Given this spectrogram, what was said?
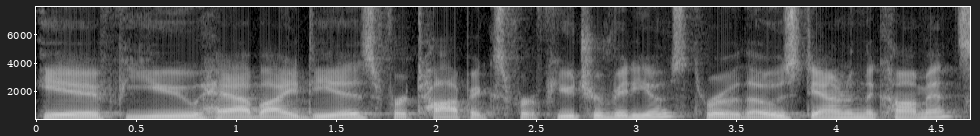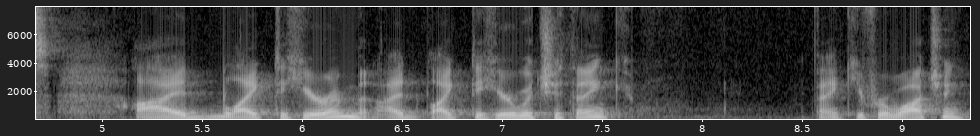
If you have ideas for topics for future videos, throw those down in the comments. I'd like to hear them and I'd like to hear what you think. Thank you for watching.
